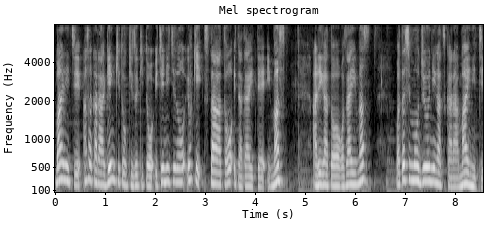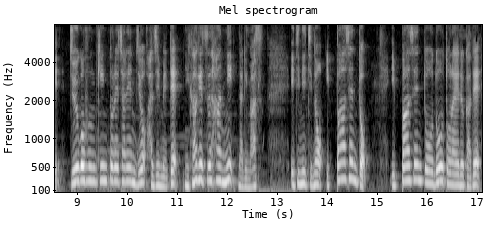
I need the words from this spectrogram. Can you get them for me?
毎日朝から元気と気づきと一日の良きスタートをいただいています。ありがとうございます。私も12月から毎日15分筋トレチャレンジを始めて2ヶ月半になります。1日の1% 1%をどう捉えるかで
